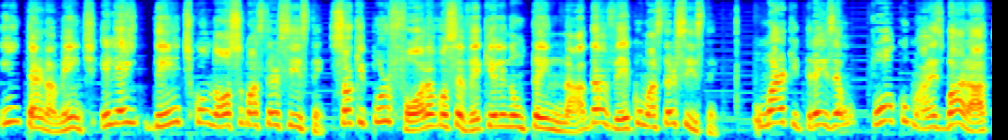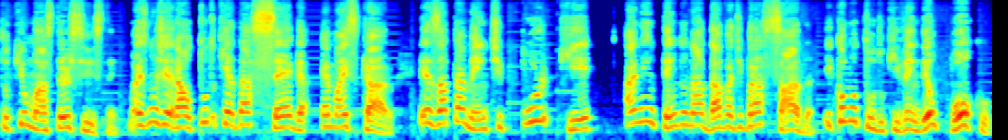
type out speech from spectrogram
internamente ele é idêntico ao nosso Master System. Só que por fora você vê que ele não tem nada a ver com o Master System. O Mark III é um pouco mais barato que o Master System. Mas no geral tudo que é da SEGA é mais caro. Exatamente porque a Nintendo nadava de braçada. E como tudo que vendeu pouco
